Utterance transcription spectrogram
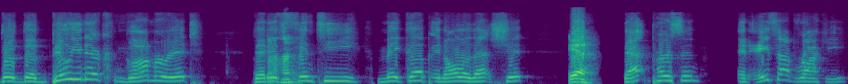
the the billionaire conglomerate that is Uh-huh. Fenty makeup and all of that shit. Yeah. That person and ASAP Rocky,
